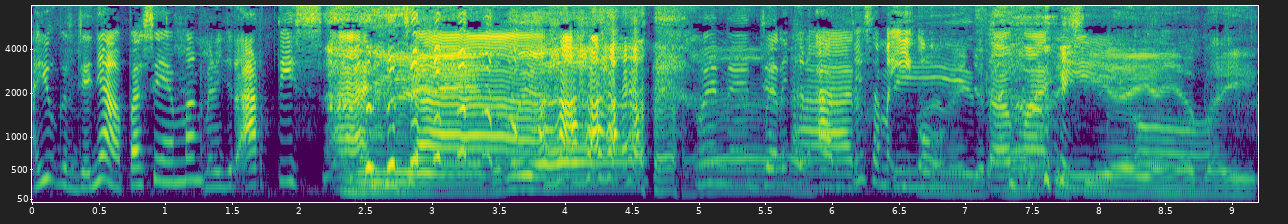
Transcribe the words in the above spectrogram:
Ayu kerjanya apa sih emang? Manajer artis. Ya manajer Manajer artis sama IO. Sama artis, iya iya iya. IO. baik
